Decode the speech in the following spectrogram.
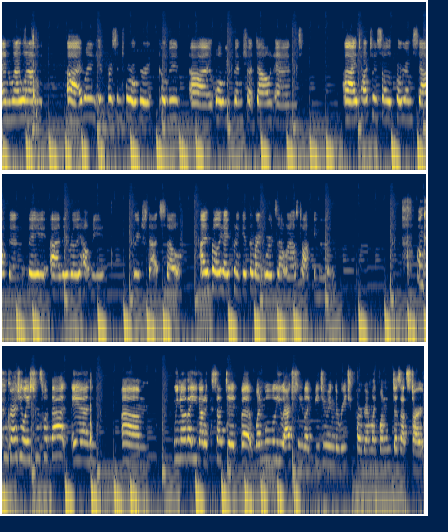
And when I went on, uh, I went an in-person tour over COVID uh, while we've been shut down, and I talked to some of the program staff, and they uh, they really helped me reach that. So I felt like I couldn't get the right words out when I was talking to them. Well, congratulations with that, and um, we know that you got accepted. But when will you actually like be doing the Reach program? Like, when does that start?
